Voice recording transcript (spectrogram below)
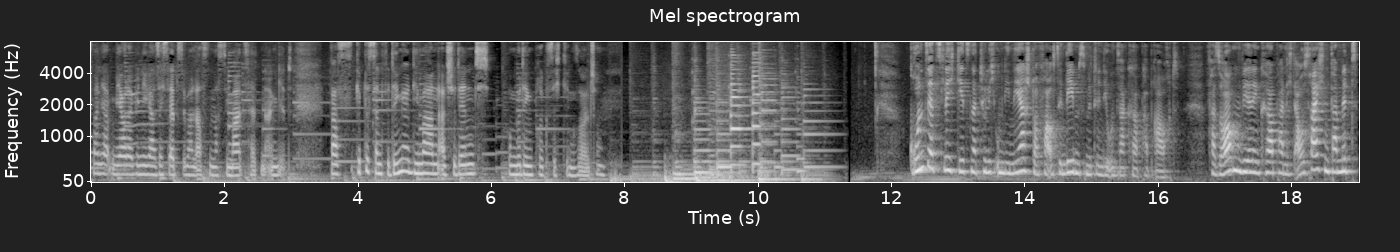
Ist man ja mehr oder weniger sich selbst überlassen, was die Mahlzeiten angeht. Was gibt es denn für Dinge, die man als Student unbedingt berücksichtigen sollte? Grundsätzlich geht es natürlich um die Nährstoffe aus den Lebensmitteln, die unser Körper braucht. Versorgen wir den Körper nicht ausreichend damit,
